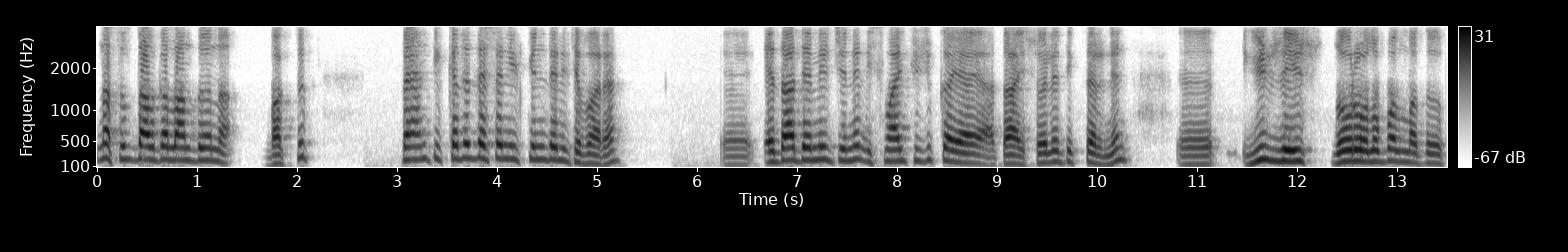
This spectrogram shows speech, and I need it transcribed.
nasıl dalgalandığına baktık. Ben dikkat edersen ilk günden itibaren e, Eda Demirci'nin İsmail Küçükkaya'ya dair söylediklerinin e, yüzde yüz doğru olup olmadığı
